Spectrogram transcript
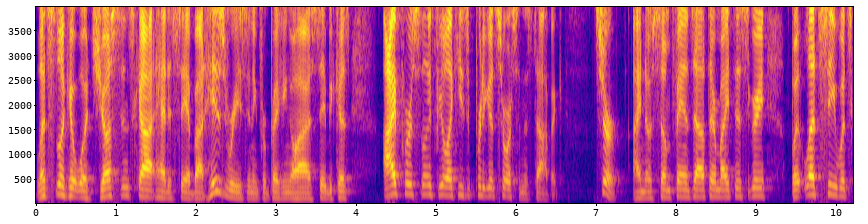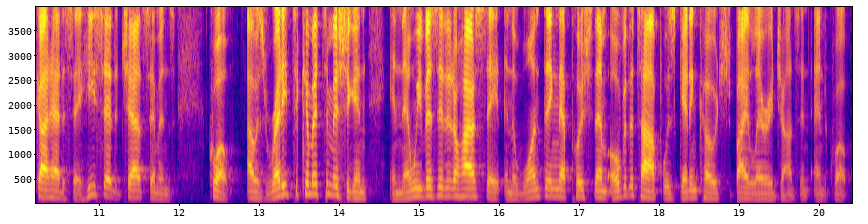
let's look at what Justin Scott had to say about his reasoning for picking Ohio State, because I personally feel like he's a pretty good source in this topic. Sure, I know some fans out there might disagree, but let's see what Scott had to say. He said to Chad Simmons, quote, I was ready to commit to Michigan, and then we visited Ohio State, and the one thing that pushed them over the top was getting coached by Larry Johnson, end quote.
